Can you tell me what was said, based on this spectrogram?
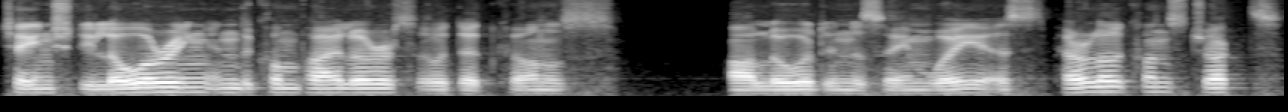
Change the lowering in the compiler so that kernels are lowered in the same way as parallel constructs.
